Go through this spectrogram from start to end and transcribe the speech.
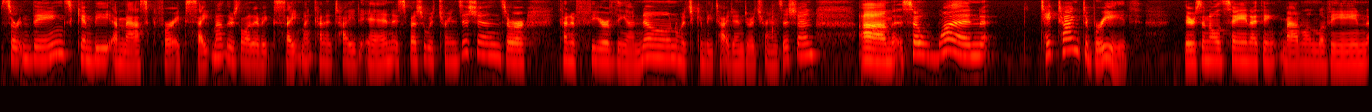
certain things can be a mask for excitement. There's a lot of excitement kind of tied in, especially with transitions or kind of fear of the unknown, which can be tied into a transition. Um, so, one, take time to breathe. There's an old saying, I think Madeline Levine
